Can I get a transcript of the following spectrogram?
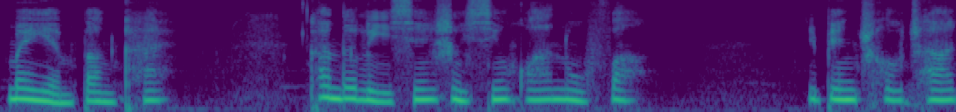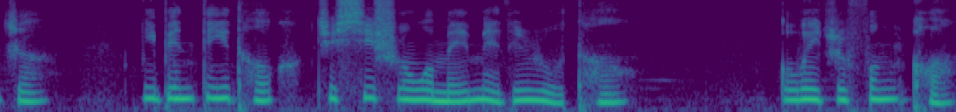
媚眼半开，看得李先生心花怒放，一边抽插着，一边低头去吸吮我美美的乳头。我为之疯狂，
